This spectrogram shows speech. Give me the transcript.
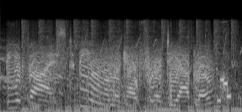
Be advised, be on the lookout for a Diablo.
